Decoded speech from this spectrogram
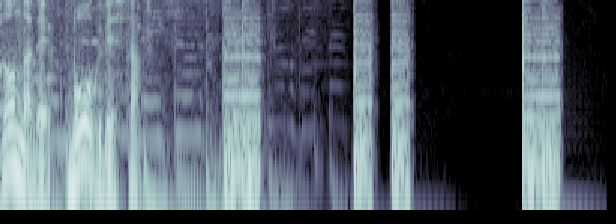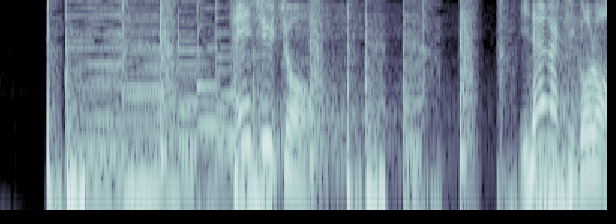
マドンナで防具でした。編集長稲垣五郎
